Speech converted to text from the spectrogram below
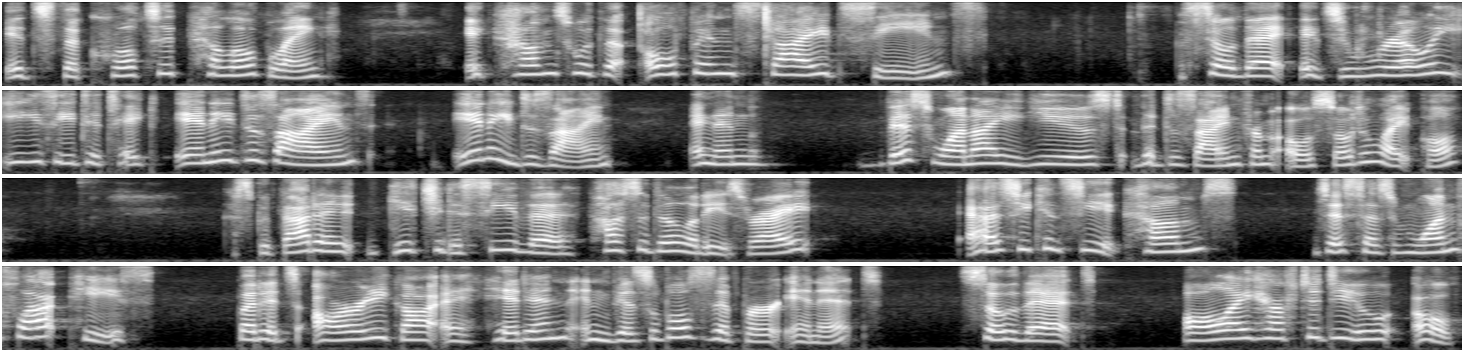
It's the quilted pillow blank. It comes with the open side seams so that it's really easy to take any designs, any design. And in this one, I used the design from Oh Sew Delightful because we got to get you to see the possibilities, right? As you can see, it comes just as one flat piece but it's already got a hidden invisible zipper in it so that all I have to do, oh,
